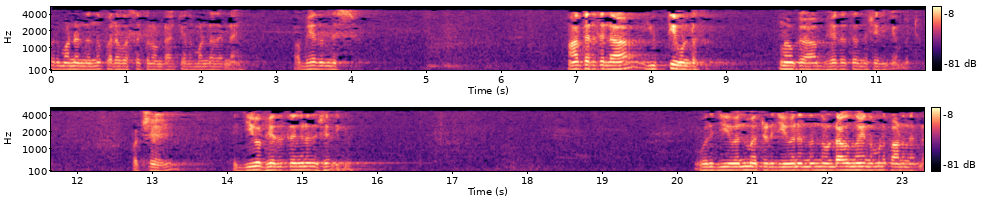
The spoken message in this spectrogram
ഒരു മണ്ണിൽ നിന്ന് പല വസ്തുക്കളുണ്ടാക്കി അത് മണ്ണ് തന്നെ. അഭേദം നശിച്ചു ആ തരത്തിൽ ആ യുക്തി കൊണ്ട് നമുക്ക് ആ ഭേദത്തെ നിഷേധിക്കാൻ പറ്റും. പക്ഷേ ജീവഭേദത്തെ എങ്ങനെ നിഷേധിക്കും? ഒരു ജീവൻ മറ്റൊരു ജീവനിൽ നിന്നുണ്ടാകുന്നതായി നമ്മൾ കാണുന്നില്ല.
